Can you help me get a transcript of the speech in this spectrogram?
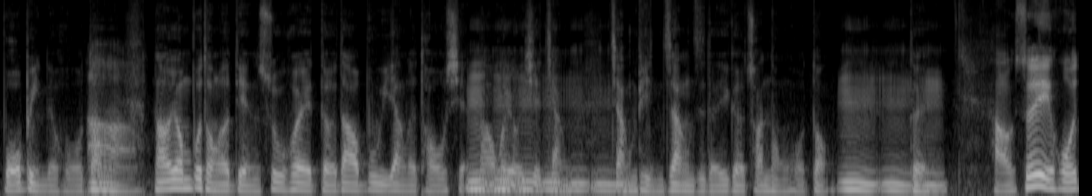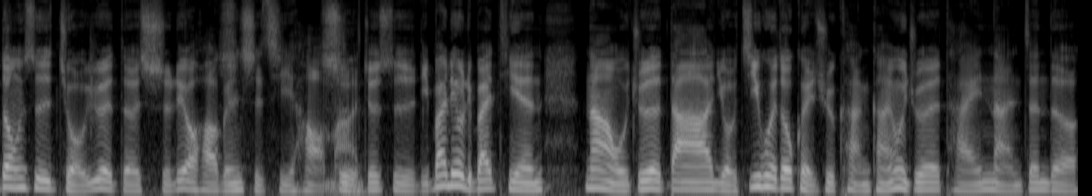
薄饼的活动，啊、然后用不同的点数会得到不一样的头衔，嗯、然后会有一些奖奖、品这样子的一个传统活动。嗯嗯，对。好，所以活动是九月的十六号跟十七号嘛，就是礼拜六、礼拜天。那我觉得大家有机会都可以去看看，因为我觉得台南真的。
